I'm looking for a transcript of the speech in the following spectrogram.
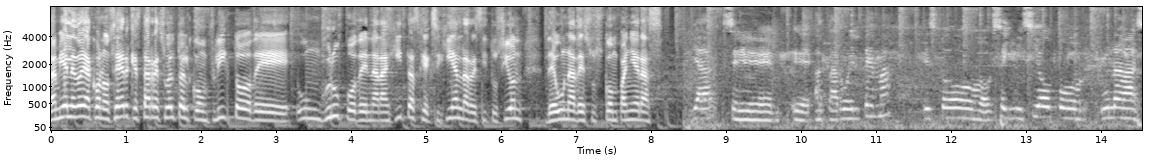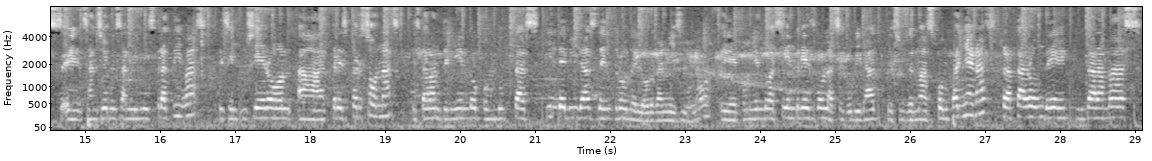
También le doy a conocer que está resuelto el conflicto de un grupo de naranjitas que exigían la restitución de una de sus compañeras. Ya se eh, aclaró el tema. Esto se inició por unas eh, sanciones administrativas que se impusieron a tres personas que estaban teniendo conductas indebidas dentro del organismo, ¿no? Eh, poniendo así en riesgo la seguridad de sus demás compañeras. Trataron de juntar a más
